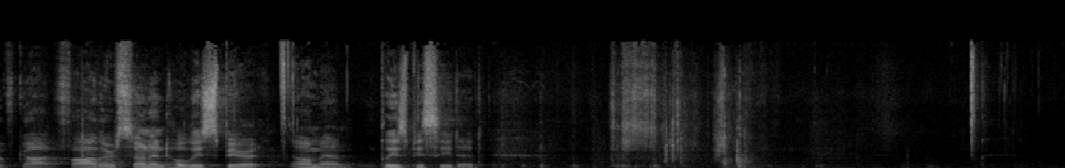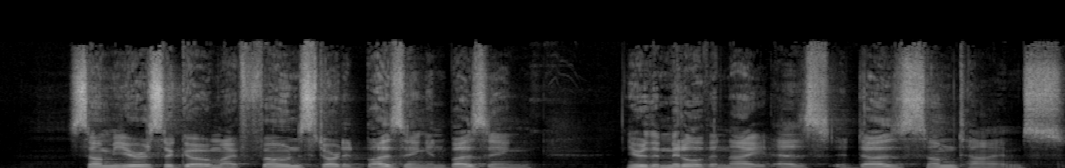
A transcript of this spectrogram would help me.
of God, Father, Son, and Holy Spirit. Amen. Please be seated. Some years ago, my phone started buzzing and buzzing near the middle of the night, as it does sometimes.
